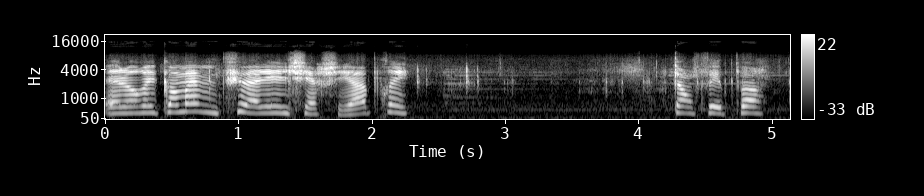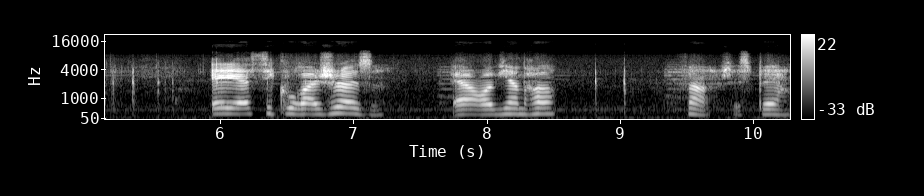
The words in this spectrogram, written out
Elle aurait quand même pu aller le chercher après. T'en fais pas. Elle est assez courageuse. Elle reviendra. Enfin, j'espère.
